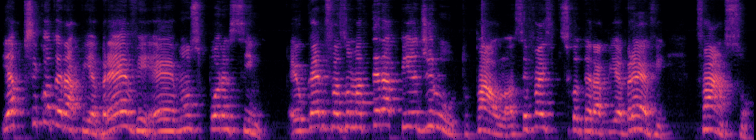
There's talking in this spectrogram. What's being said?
E a psicoterapia breve é, vamos supor assim, eu quero fazer uma terapia de luto. Paula, você faz psicoterapia breve? Faço.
